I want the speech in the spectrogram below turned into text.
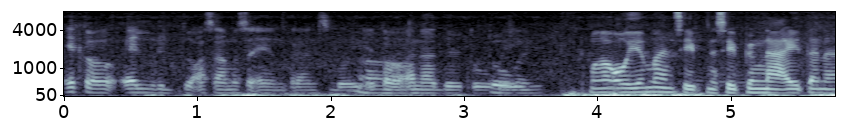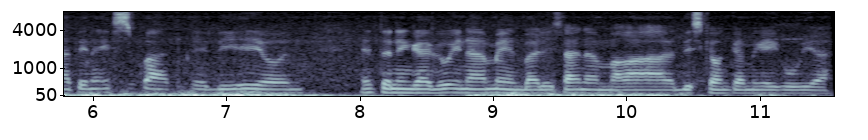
Ito, L-rib to kasama sa entrance boy. Ito, another two-way. Mga kuya man, safe na safe yung nakita natin na spot. Eh di yun. Ito na yung gagawin namin. Bali sana maka-discount kami kay kuya.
